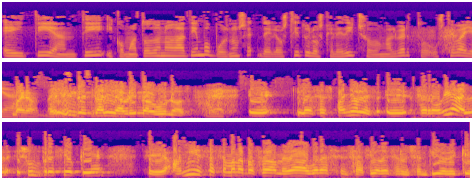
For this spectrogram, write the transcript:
AT&T y como a todo no da tiempo, pues no sé, de los títulos que le he dicho, don Alberto, usted vaya... Bueno, voy a intentar ir abriendo algunos. Eh, los españoles, eh, Ferrovial es un precio que eh, a mí esta semana pasada me daba buenas sensaciones en el sentido de que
